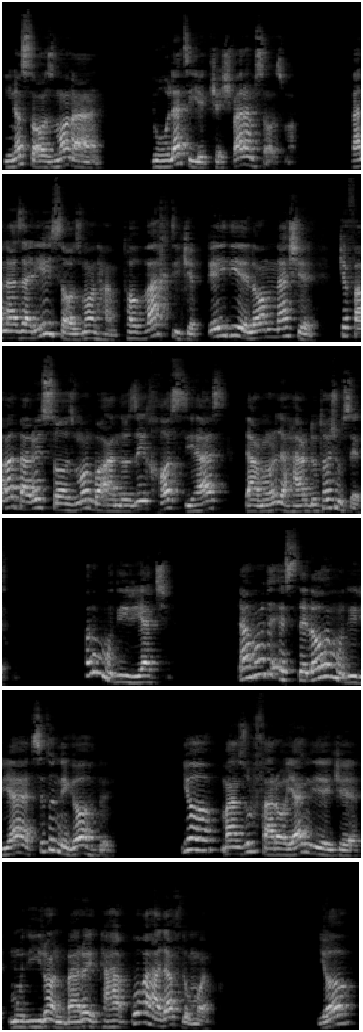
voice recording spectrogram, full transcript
اینا سازمانن. دولت یک کشور هم سازمان. و نظریه سازمان هم تا وقتی که قیدی اعلام نشه که فقط برای سازمان با اندازه خاصی هست در مورد هر دوتاشون صدق حالا مدیریت چی؟ در مورد اصطلاح مدیریت سه تا نگاه داریم. یا منظور فرایندیه که مدیران برای تحقق هدف دنبال یا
